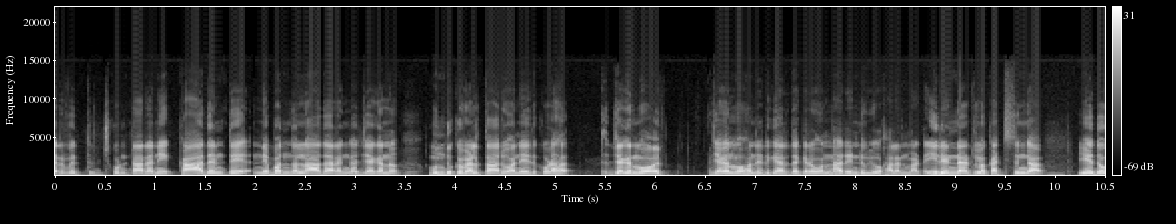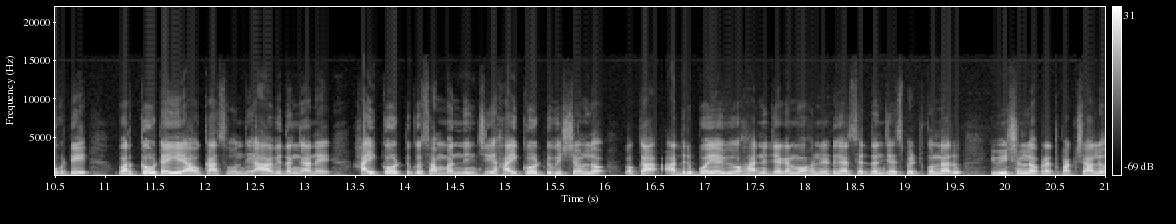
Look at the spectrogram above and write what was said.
నిర్వర్తించుకుంటారని కాదంటే నిబంధనల ఆధారంగా జగన్ ముందుకు వెళ్తారు అనేది కూడా జగన్మోహన్ జగన్మోహన్ రెడ్డి గారి దగ్గర ఉన్న రెండు వ్యూహాలు అనమాట ఈ రెండాటిలో ఖచ్చితంగా ఏదో ఒకటి వర్కౌట్ అయ్యే అవకాశం ఉంది. ఆ విధంగానే హైకోర్టుకు సంబంధించి హైకోర్టు విషయంలో ఒక అదిరిపోయే వ్యూహాన్ని జగన్మోహన్ రెడ్డి గారు సిద్ధం చేసి పెట్టుకున్నారు. ఈ విషయంలో ప్రతిపక్షాలు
